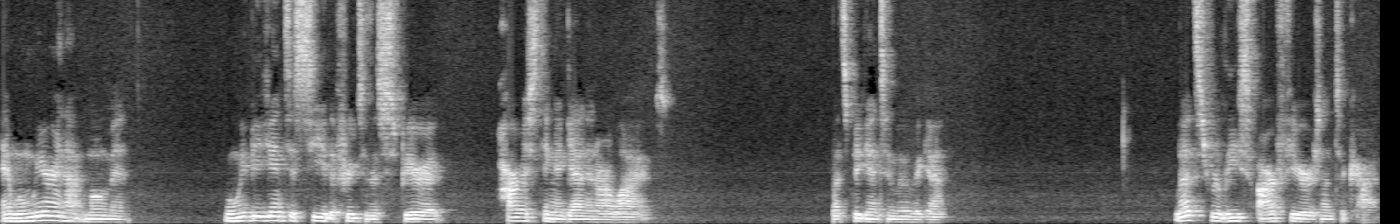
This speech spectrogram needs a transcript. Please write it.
And when we are in that moment, when we begin to see the fruits of the Spirit harvesting again in our lives, let's begin to move again. Let's release our fears unto God.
